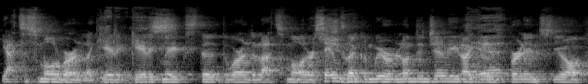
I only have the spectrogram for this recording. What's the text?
yeah, it's a small world. Like Gaelic, Gaelic makes the, the world a lot smaller. Same like when we were in London, Jimmy. Like yeah. it was brilliant. You know,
